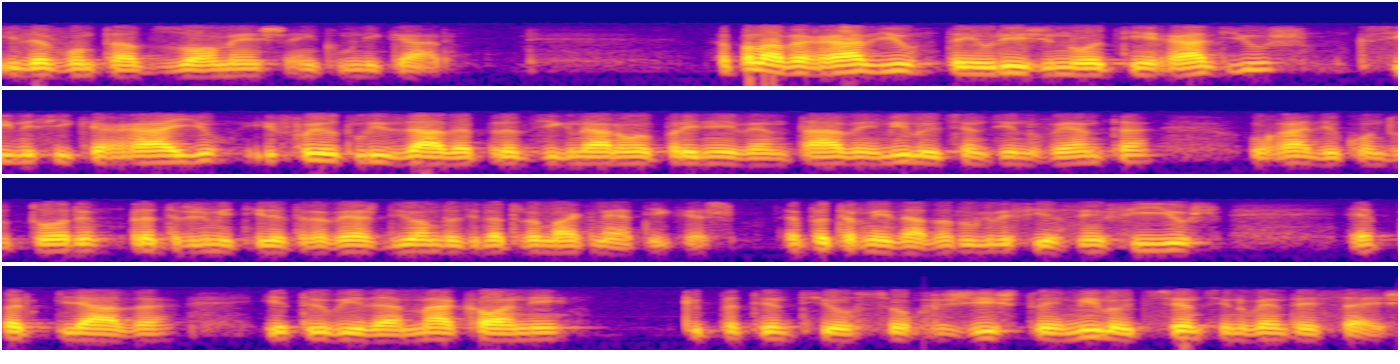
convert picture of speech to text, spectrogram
e da vontade dos homens em comunicar. A palavra rádio tem origem no latim radius, que significa raio, e foi utilizada para designar um aparelho inventado em 1890, o radiocondutor, para transmitir através de ondas eletromagnéticas. A paternidade da telegrafia sem fios é partilhada e atribuída a Marconi, que patenteou o seu registro em 1896.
